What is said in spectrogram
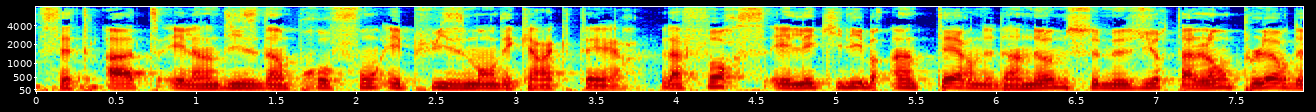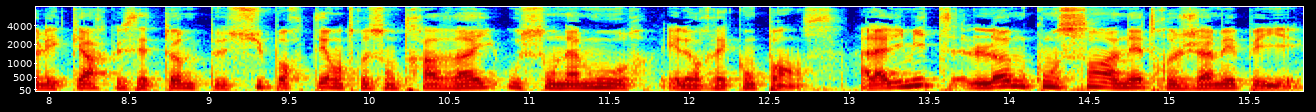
Cette hâte est l'indice d'un profond épuisement des caractères. La force et l'équilibre interne d'un homme se mesurent à l'ampleur de l'écart que cet homme peut supporter entre son travail ou son amour et leur récompense. À la limite, l'homme consent à n'être jamais payé.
